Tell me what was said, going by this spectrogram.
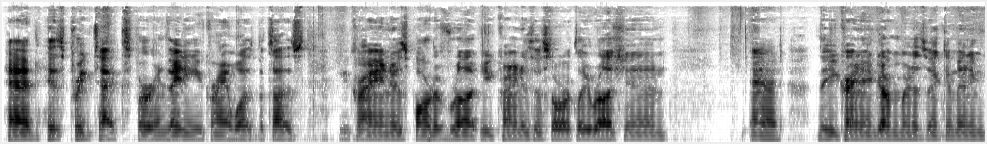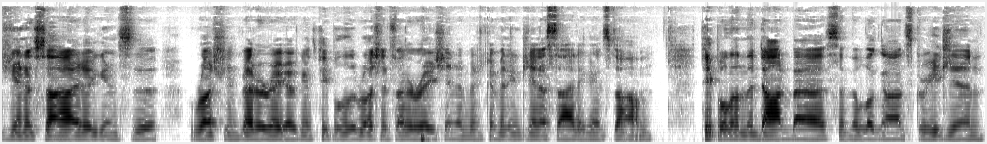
had his pretext for invading Ukraine was because Ukraine is part of Ru- Ukraine is historically Russian and the Ukrainian government has been committing genocide against the Russian Federation, against people of the Russian Federation, and been committing genocide against um, people in the Donbass and the Lugansk region,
